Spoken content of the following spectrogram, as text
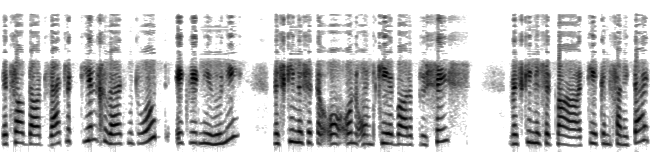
Dit sal daadwerklik teengewerk moet word. Ek weet nie hoe nie. Miskien is dit 'n onomkeerbare proses. Miskien is dit maar 'n teken van die tyd,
